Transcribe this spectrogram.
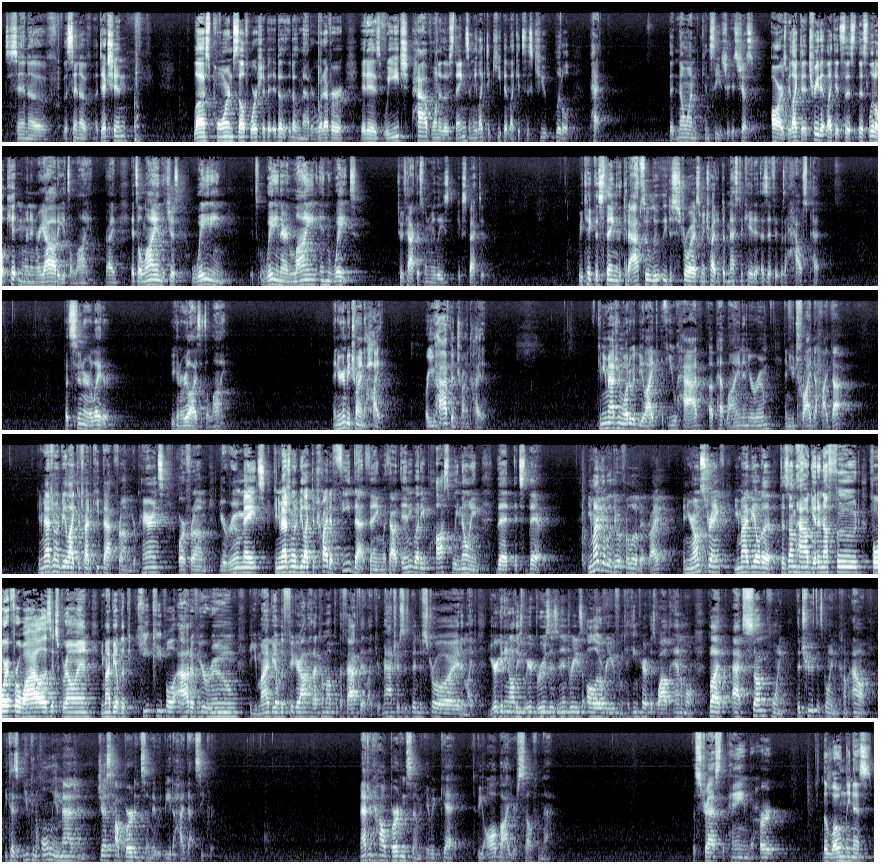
It's a sin of the sin of addiction, lust, porn, self worship, it, it, does, it doesn't matter. Whatever it is, we each have one of those things, and we like to keep it like it's this cute little pet that no one can see. It's just ours. We like to treat it like it's this, this little kitten when in reality it's a lion, right? It's a lion that's just waiting. It's waiting there and lying in wait to attack us when we least expect it. We take this thing that could absolutely destroy us and we try to domesticate it as if it was a house pet. But sooner or later, you're going to realize it's a lion. And you're going to be trying to hide it, or you have been trying to hide it. Can you imagine what it would be like if you had a pet lion in your room and you tried to hide that? Can you imagine what it would be like to try to keep that from your parents or from your roommates? Can you imagine what it would be like to try to feed that thing without anybody possibly knowing that it's there? You might be able to do it for a little bit, right? In your own strength, you might be able to, to somehow get enough food for it for a while as it's growing. You might be able to keep people out of your room. You might be able to figure out how to come up with the fact that like your mattress has been destroyed and like you're getting all these weird bruises and injuries all over you from taking care of this wild animal. But at some point, the truth is going to come out because you can only imagine just how burdensome it would be to hide that secret. Imagine how burdensome it would get to be all by yourself in that. The stress, the pain, the hurt, the loneliness.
